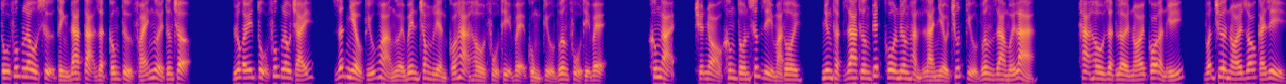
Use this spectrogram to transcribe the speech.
Tụ phúc lâu sự tình đa tạ giật công tử phái người tương trợ. Lúc ấy tụ phúc lâu cháy, rất nhiều cứu hỏa người bên trong liền có hạ hầu phủ thị vệ cùng cửu vương phủ thị vệ. Không ngại, chuyện nhỏ không tốn sức gì mà thôi, nhưng thật ra thương tuyết cô nương hẳn là nhiều chút cửu vương ra mới là. Hạ hầu giật lời nói có ẩn ý, vẫn chưa nói rõ cái gì,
